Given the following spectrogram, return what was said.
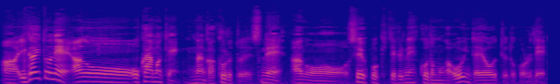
あ、意外とね、あのー、岡山県なんか来るとですね、あのー、制服を着てるね、子供が多いんだよっていうところで、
